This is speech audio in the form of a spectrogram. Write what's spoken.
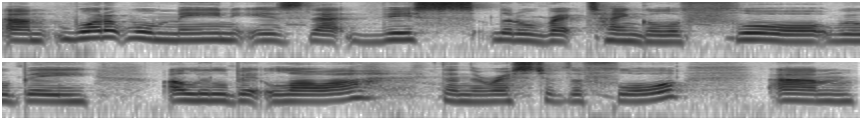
Um, what it will mean is that this little rectangle of floor will be a little bit lower than the rest of the floor. Um,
